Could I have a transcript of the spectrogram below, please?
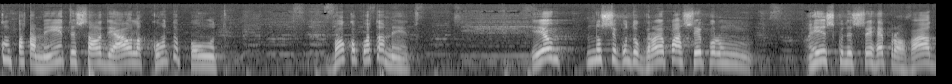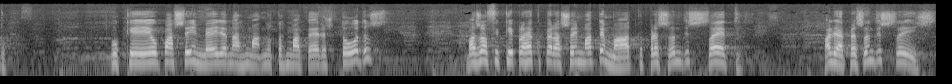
comportamento em sala de aula conta ponto. Bom comportamento. Eu, no segundo grau, eu passei por um risco de ser reprovado, porque eu passei em média nas outras matérias todas, mas eu fiquei para recuperação em matemática, precisando de sete. Aliás, precisando de seis.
